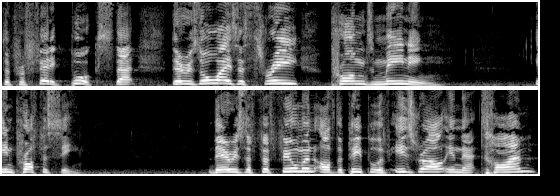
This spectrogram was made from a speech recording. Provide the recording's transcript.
the prophetic books that there is always a three pronged meaning in prophecy. There is the fulfillment of the people of Israel in that time.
